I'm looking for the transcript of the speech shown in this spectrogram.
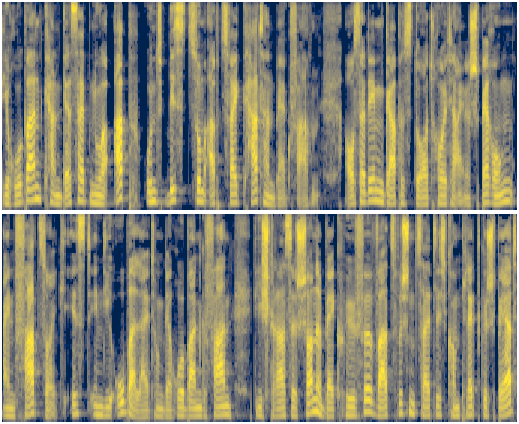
Die Ruhrbahn kann deshalb nur ab und bis zum Abzweig Katernberg fahren. Außerdem gab es dort heute eine Sperrung. Ein Fahrzeug ist in die Oberleitung der Ruhrbahn gefahren. Die Straße Schonnebeckhöfe war zwischenzeitlich komplett gesperrt.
